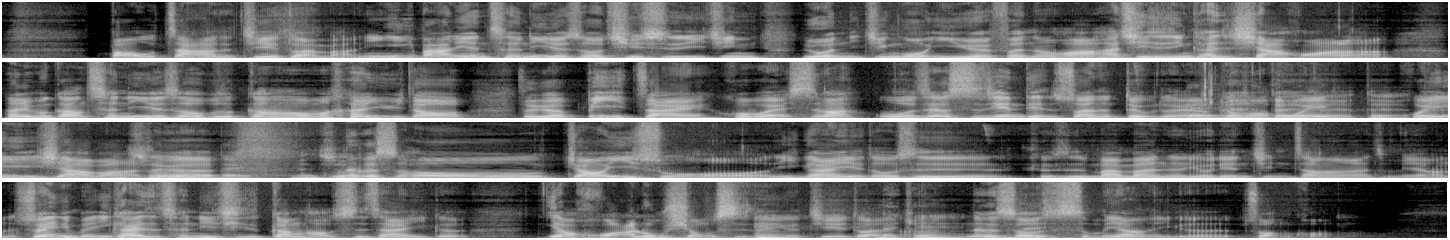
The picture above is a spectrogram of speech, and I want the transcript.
爆炸的阶段吧？你一八年成立的时候，其实已经，如果你经过一月份的话，它其实已经开始下滑了。那你们刚成立的时候，不是刚好吗？遇到这个避灾，会不会是吗？我这个时间点算的对不对？跟我们回回忆一下吧。这个那个时候交易所应该也都是就是慢慢的有点紧张啊，怎么样的？所以你们一开始成立，其实刚好是在一个。要滑入熊市的一个阶段，没错。那个时候是什么样的一个状况？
